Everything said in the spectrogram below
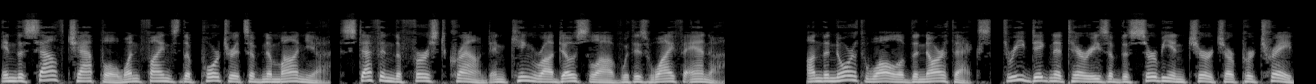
In the South Chapel one finds the portraits of Nemanja, Stefan I crowned and King Radoslav with his wife Anna. On the north wall of the narthex, three dignitaries of the Serbian Church are portrayed,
